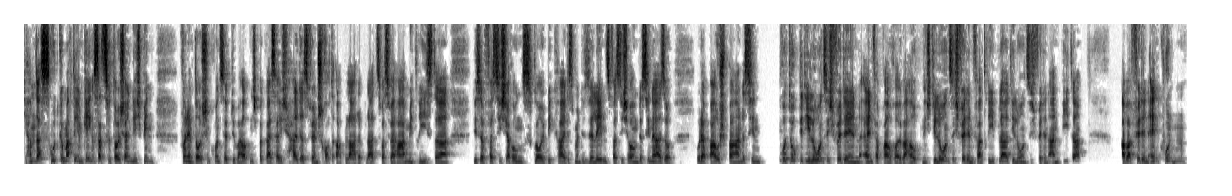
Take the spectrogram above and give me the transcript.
Die haben das gut gemacht, im Gegensatz zu Deutschland. Ich bin von dem deutschen Konzept überhaupt nicht begeistert. Ich halte das für einen Schrottabladeplatz, was wir haben mit Riester, dieser Versicherungsgläubigkeit, dass man diese Lebensversicherung, das sind ja also, oder Bausparen, das sind Produkte, die lohnen sich für den Endverbraucher überhaupt nicht. Die lohnen sich für den Vertriebler, die lohnen sich für den Anbieter. Aber für den Endkunden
